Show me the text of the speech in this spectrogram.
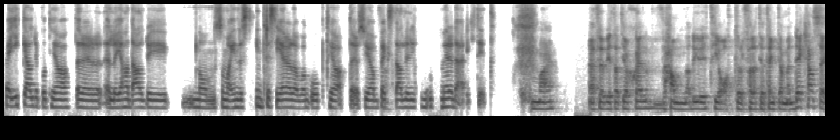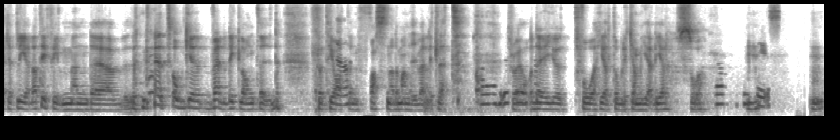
Jag gick aldrig på teater eller jag hade aldrig någon som var in- intresserad av att gå på teater så jag växte aldrig liksom upp med det där riktigt. Nej. För jag vet att jag själv hamnade ju i teater för att jag tänkte att det kan säkert leda till film men det, det tog väldigt lång tid. För teatern ja. fastnade man i väldigt lätt. Ja, tror jag. Och det är ju två helt olika medier. Så. Ja, precis. Mm. Mm.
